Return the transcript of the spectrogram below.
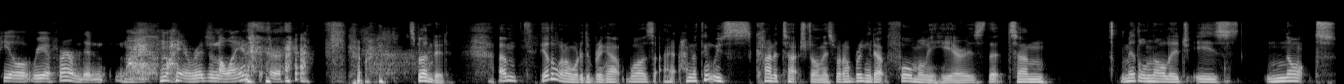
feel reaffirmed in my, my original answer. Splendid. Um, the other one I wanted to bring up was, and I think we've kind of touched on this, but I'll bring it up formally here, is that um, middle knowledge is not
